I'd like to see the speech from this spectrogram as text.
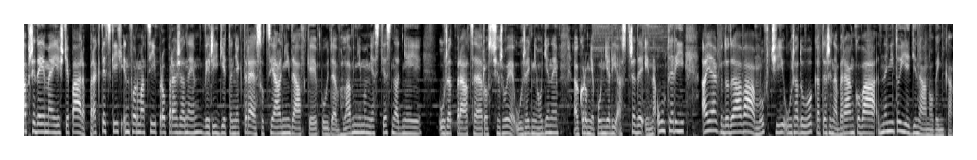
A přidejme ještě pár praktických informací pro Pražany. Vyřídit některé sociální dávky půjde v hlavním městě snadněji. Úřad práce rozšiřuje úřední hodiny, kromě pondělí a středy i na úterý. A jak dodává mluvčí úřadu Kateřina Beránková, není to jediná novinka.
